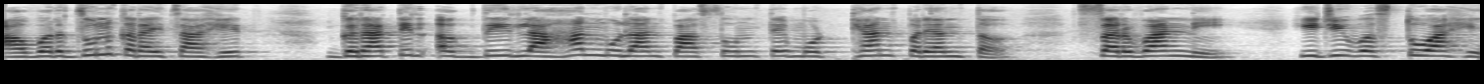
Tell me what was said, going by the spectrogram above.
आवर्जून करायचा आहे. घरातील अगदी लहान मुलांपासून ते मोठ्यांपर्यंत सर्वांनी ही जी वस्तू आहे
